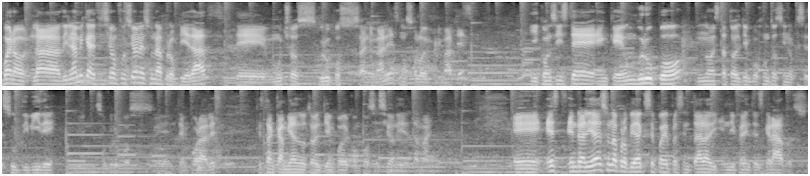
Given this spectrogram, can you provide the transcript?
Bueno, la dinámica de fisión-fusión es una propiedad de muchos grupos animales, no solo en primates, y consiste en que un grupo no está todo el tiempo junto, sino que se subdivide en subgrupos eh, temporales que están cambiando todo el tiempo de composición y de tamaño. Eh, es, en realidad es una propiedad que se puede presentar en diferentes grados.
